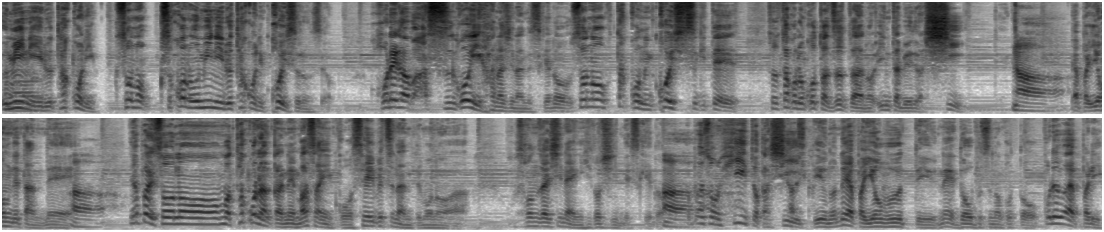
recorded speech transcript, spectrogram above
海にいるタコにそのそこの海にいるタコに恋するんですよこれがまあすごい話なんですけどそのタコに恋しすぎてそのタコのことはずっとあのインタビューでは C あやっぱ呼んでたんでやっぱりその、まあ、タコなんかね、まさにこう、性別なんてものは存在しないに等しいんですけど、やっぱりその、ヒとかシーっていうので、やっぱ呼ぶっていうね、動物のことを、これはやっぱり、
